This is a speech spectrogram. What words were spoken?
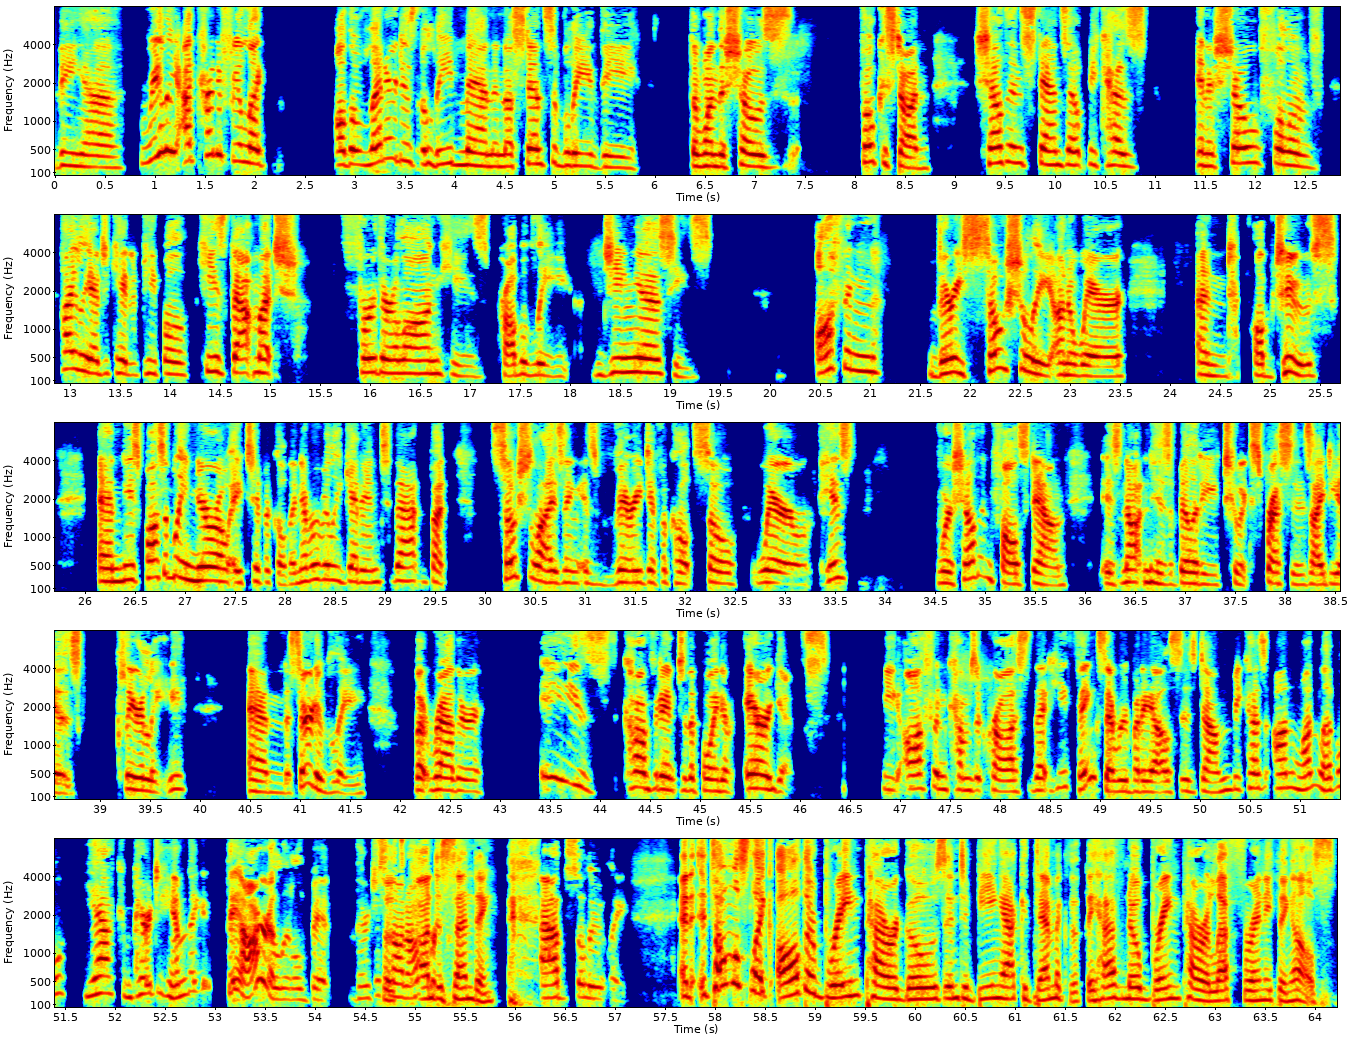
the, uh, really, I kind of feel like, although Leonard is the lead man and ostensibly the, the one that show's focused on. Sheldon stands out because in a show full of highly educated people, he's that much further along. He's probably genius. He's often very socially unaware and obtuse. And he's possibly neuroatypical. They never really get into that, but socializing is very difficult. So where his where Sheldon falls down is not in his ability to express his ideas clearly and assertively, but rather he's confident to the point of arrogance. He often comes across that he thinks everybody else is dumb because, on one level, yeah, compared to him, they they are a little bit. They're just so not condescending. Absolutely. And it's almost like all their brain power goes into being academic, that they have no brain power left for anything else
